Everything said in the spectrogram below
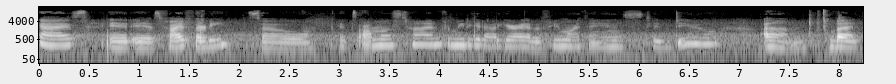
guys. It is 5:30, so it's almost time for me to get out of here. I have a few more things to do. Um, but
